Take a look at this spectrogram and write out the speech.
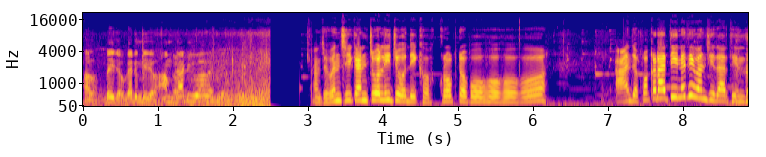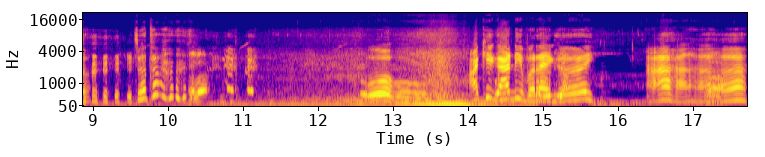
હાલો બેસી જાઓ ગાડીમાં બેસી જાઓ આમ ગાડીઓ આવે છે આમ જો વંશિકા ચોલી જો દેખો ક્રોપ ટોપ ઓ હો હો. હો આ જો પકડાતી નથી વંશીદારથી તો. જો તો. ઓહો આખી ગાડી ભરાઈ ગઈ. આ હા હા હા.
